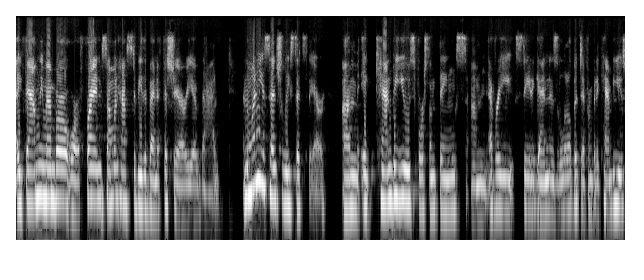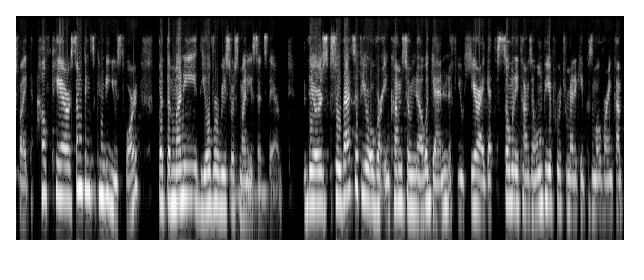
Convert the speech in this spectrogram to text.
a family member or a friend, someone has to be the beneficiary of that. And the money essentially sits there. Um, it can be used for some things. Um, every state again is a little bit different, but it can be used for like healthcare. Some things can be used for, but the money, the over resource money sits there. There's so that's if you're over income. So no, again, if you hear I get this so many times, I won't be approved for Medicaid because I'm over income.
